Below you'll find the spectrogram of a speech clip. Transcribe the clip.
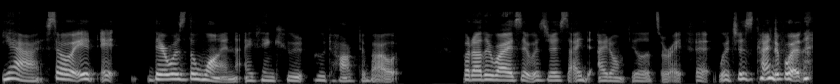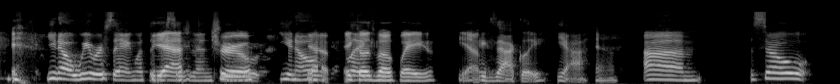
yeah, so it it there was the one I think who who talked about, but otherwise it was just I I don't feel it's a right fit, which is kind of what you know we were saying with the Yeah, decision. true. To, you know, yeah, it like- goes both ways. Yeah. Exactly. Yeah. Yeah. Um, so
